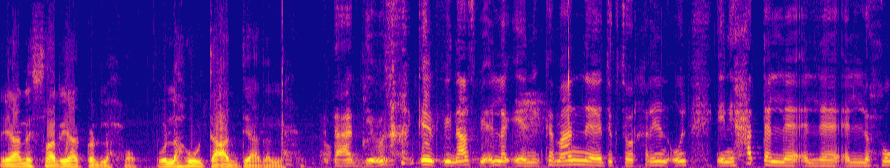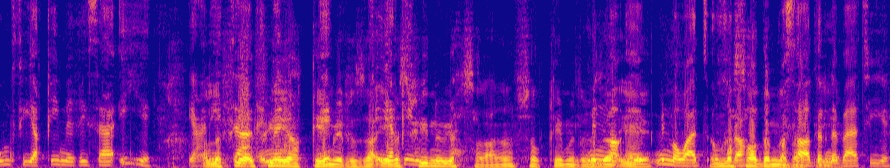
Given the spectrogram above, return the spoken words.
يعني صار ياكل لحوم ولا هو تعدي على اللحوم. تعدي. ولكن في ناس بيقول لك يعني كمان دكتور خلينا نقول يعني حتى ال- ال- اللحوم فيها قيمة غذائية. يعني هلا فيها قيمة إيه، غذائية فيها بس فينه يحصل على نفس القيمة من, مو- الغذائية من مواد من أخرى. مصادر مصادر نباتية. نباتية.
